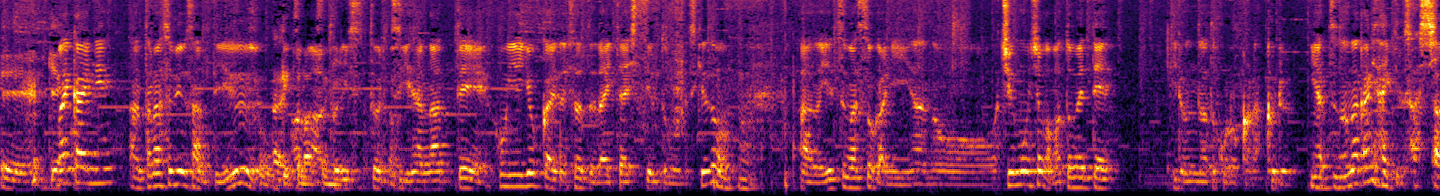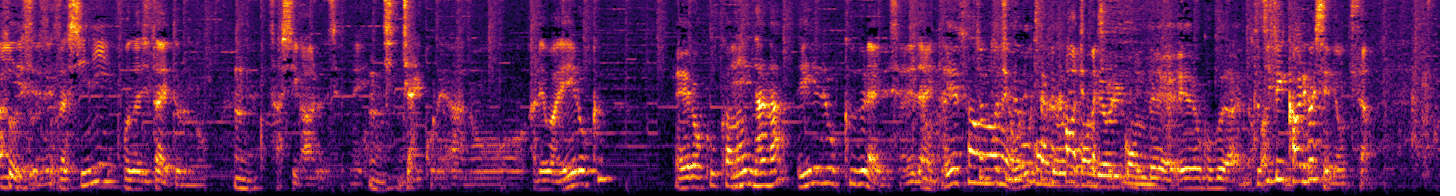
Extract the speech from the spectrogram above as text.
えー原毎回ねあのトランスビューさんっていうそう。まあ月末にまあ取り取り次ぎさんがあって本屋業界の人だと大体知ってると思うんですけど、あの月末とかにあの注文書がまとめていろんなところから来るやつの中に入ってる冊子あそうでですすよね。そうで雑誌に同じタイトルのうん、冊子があるんですよね、うん。ちっちゃいこれ。あのあれは A6? A6 かな？A7?A6 ぐらいですよね大体。A3 はねちょっと折り込んで折り込んで折り込んでで A6 ぐらいの途中で変わりましたよね大きさ。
